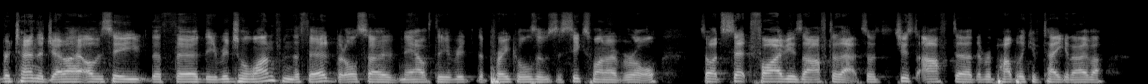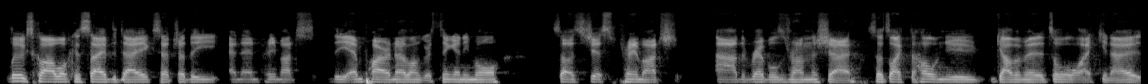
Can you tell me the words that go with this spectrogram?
Return the Jedi, obviously the third, the original one from the third, but also now with the the prequels, it was the sixth one overall. So it's set five years after that. So it's just after the Republic have taken over. Luke Skywalker saved the day, etc. The and then pretty much the Empire are no longer a thing anymore. So it's just pretty much uh, the rebels run the show. So it's like the whole new government. It's all like you know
